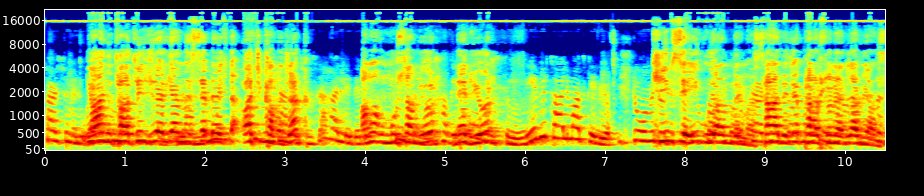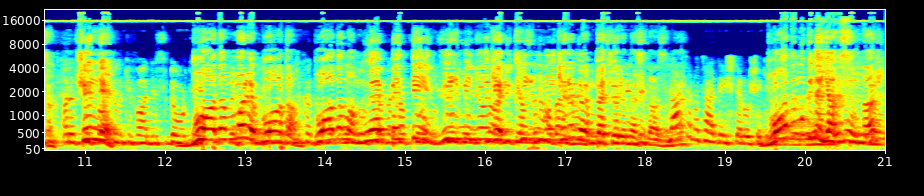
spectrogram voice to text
Personeli Yani tatilciler gelmezse belki de aç kalacak. Ama umursamıyor. Ne diyor? diye bir talimat geliyor. İşte o Kimseyi uyandırma. Sadece personeller uyansın. Şimdi bu adam var ya bu adam. Bu adama müebbet değil. 100 milyon kere 200 milyon kere müebbet verilmesi lazım. Zaten otelde işler o şekilde. Bu adamı bir de yaksınlar.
